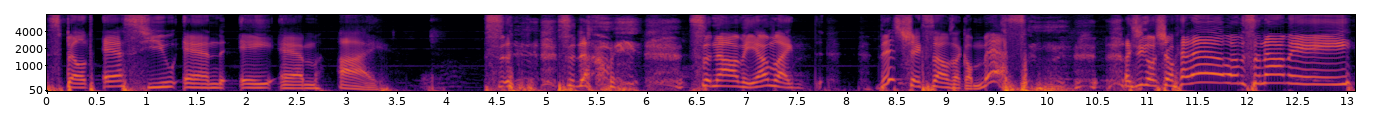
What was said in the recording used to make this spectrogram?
spelled S U N A M I. Tsunami. Tsunami. I'm like, this chick sounds like a mess. like she's gonna show, hello, I'm Tsunami.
